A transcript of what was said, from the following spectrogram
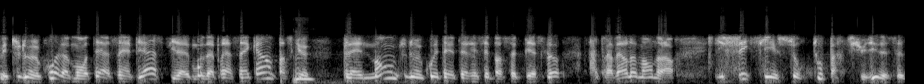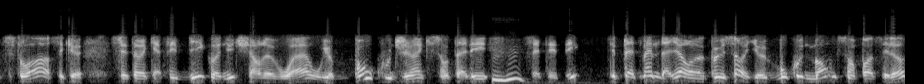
mais tout d'un coup, elle a monté à 5 piastres, puis le mois d'après à 50, parce que plein de monde, tout d'un coup, est intéressé par cette pièce-là à travers le monde. Alors, ici, ce qui est surtout particulier de cette histoire, c'est que c'est un café bien connu de Charlevoix, où il y a beaucoup de gens qui sont allés cet été. C'est peut-être même d'ailleurs un peu ça. Il y a eu beaucoup de monde qui sont passés là.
